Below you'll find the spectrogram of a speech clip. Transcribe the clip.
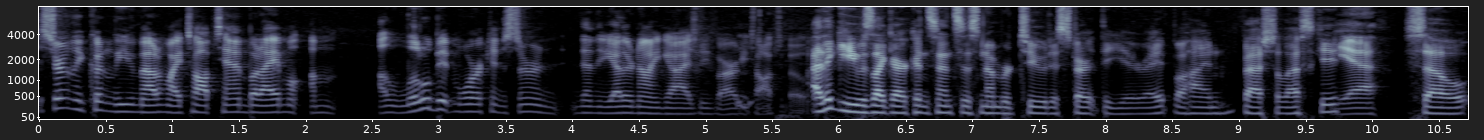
certainly couldn't leave him out of my top ten, but I'm I'm a little bit more concerned than the other nine guys we've already talked about. I think he was like our consensus number two to start the year, right behind Vasilevskiy. yeah, So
